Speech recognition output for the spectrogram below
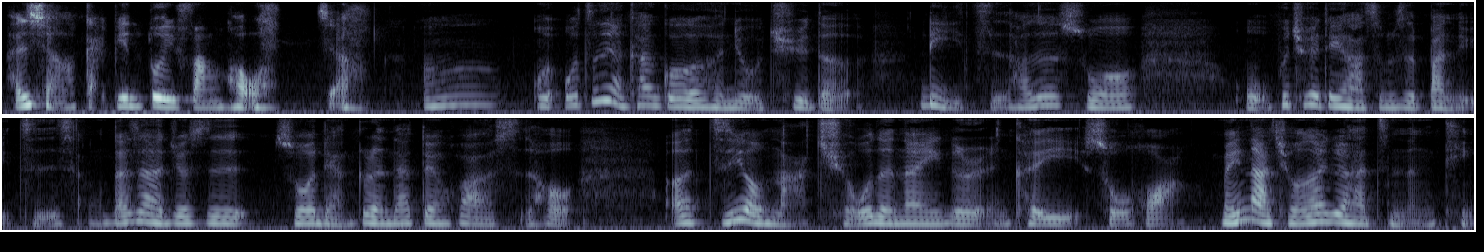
很想要改变对方哦，这样。嗯，我我之前看过一个很有趣的例子，他是说，我不确定他是不是伴侣智商，但是他就是说两个人在对话的时候，呃，只有拿球的那一个人可以说话，没拿球那个他只能听。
